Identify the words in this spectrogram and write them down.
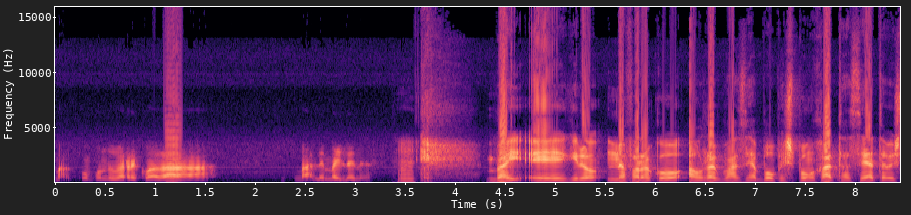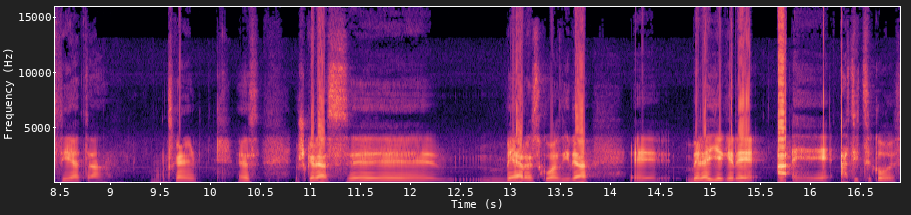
ba, konpondu beharrekoa da, ba, lehen bai lehen, ez? Mm. Bai, e, gero Nafarroako aurrak, ba, zea Bob Esponja, eta zea, eta bestia, eta azken, ez? Euskaraz e, beharrezkoak dira, e, beraiek ere, a, e, azitzeko, ez?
